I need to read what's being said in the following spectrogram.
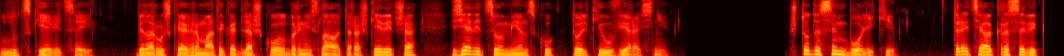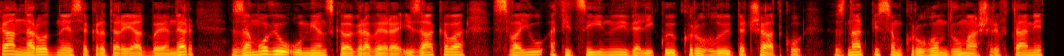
луцкевіцай. Беларуская граматыка для школ Браніслава Тарашкевіча з'явіцца ў Менску толькі ў верасні. Што да сімволікі. 3 красавіка народны сакратарыят БНР замовіў у менскага гравера Ізакова сваю афіцыйную вялікую круглую пячатку з надпісам кругом двума шрыфтамі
